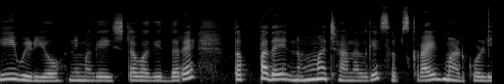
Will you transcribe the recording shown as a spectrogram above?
ಈ ವಿಡಿಯೋ ನಿಮಗೆ ಇಷ್ಟವಾಗಿದ್ದರೆ ತಪ್ಪದೆ ನಮ್ಮ ಚಾನಲ್ಗೆ ಸಬ್ಸ್ಕ್ರೈಬ್ ಮಾಡಿಕೊಳ್ಳಿ.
